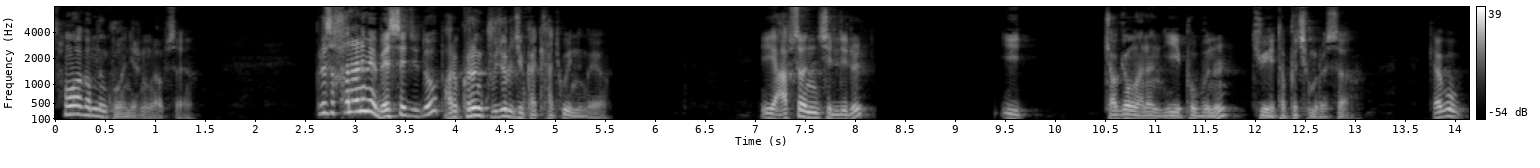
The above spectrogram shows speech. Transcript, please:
성화가 없는 구원이라는 건 없어요. 그래서 하나님의 메시지도 바로 그런 구조를 지금 가지고 있는 거예요. 이 앞선 진리를 이 적용하는 이 부분을 뒤에 덧붙임으로써 결국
